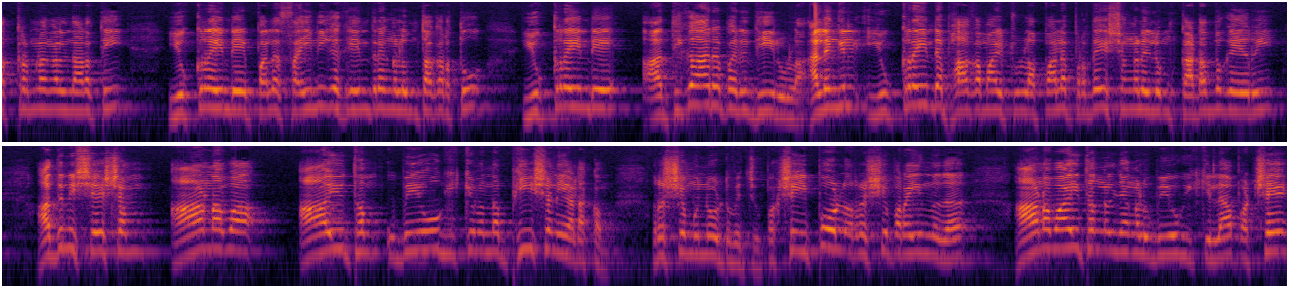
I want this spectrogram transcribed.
ആക്രമണങ്ങൾ നടത്തി യുക്രൈന്റെ പല സൈനിക കേന്ദ്രങ്ങളും തകർത്തു യുക്രൈന്റെ അധികാര പരിധിയിലുള്ള അല്ലെങ്കിൽ യുക്രൈന്റെ ഭാഗമായിട്ടുള്ള പല പ്രദേശങ്ങളിലും കടന്നുകയറി അതിനുശേഷം ആണവ ആയുധം ഉപയോഗിക്കുമെന്ന ഭീഷണി അടക്കം റഷ്യ മുന്നോട്ട് വെച്ചു. പക്ഷേ ഇപ്പോൾ റഷ്യ പറയുന്നത് ആണവായുധങ്ങൾ ഞങ്ങൾ ഉപയോഗിക്കില്ല. പക്ഷേ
